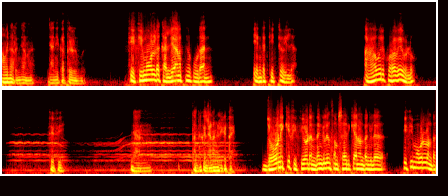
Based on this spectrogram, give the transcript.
അവനറിഞ്ഞാണ് ഞാൻ ഈ കത്തെഴുതുന്നത് ഫിഫിമോളുടെ കല്യാണത്തിന് കൂടാൻ എന്റെ തിറ്റുമില്ല. ഇല്ല ആ ഒരു കുറവേ ഉള്ളൂ. ഫിഫി ഞാൻ തന്റെ കല്യാണം കഴിക്കട്ടെ? ജോണിക്ക് ഫിഫിയോട് എന്തെങ്കിലും സംസാരിക്കാനുണ്ടെങ്കിൽ ഫിഫി മുകളിലുണ്ട്.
